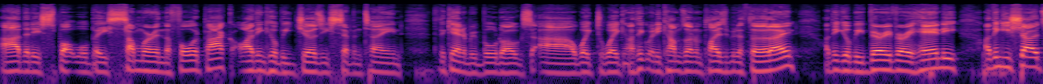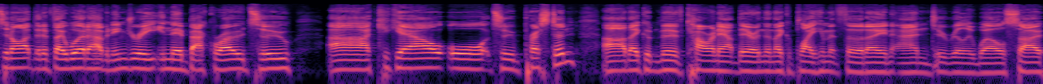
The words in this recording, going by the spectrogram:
uh, that his spot will be somewhere in the forward pack. I think he'll be jersey 17 for the Canterbury Bulldogs uh, week to week. And I think when he comes on and plays a bit of 13, I think he'll be very, very handy. I think he showed tonight that if they were to have an injury in their back row too, uh, Kikau or to Preston, uh, they could move Curran out there and then they could play him at 13 and do really well. So,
